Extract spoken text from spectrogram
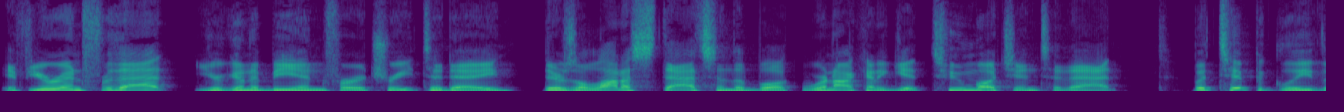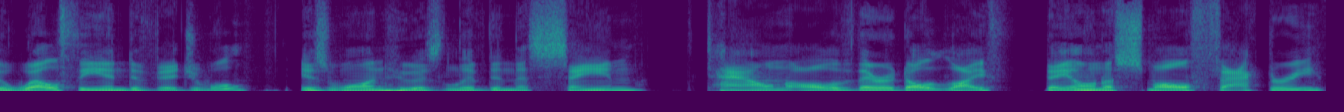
if you're in for that, you're going to be in for a treat today. There's a lot of stats in the book. We're not going to get too much into that. But typically, the wealthy individual is one who has lived in the same town all of their adult life. They own a small factory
